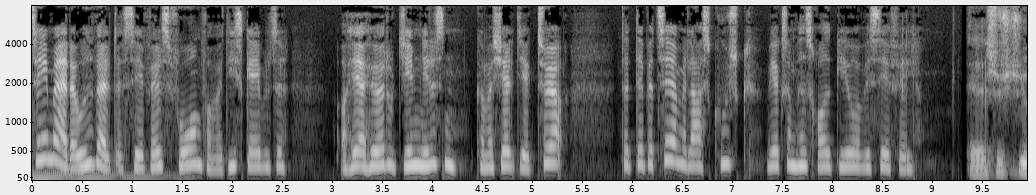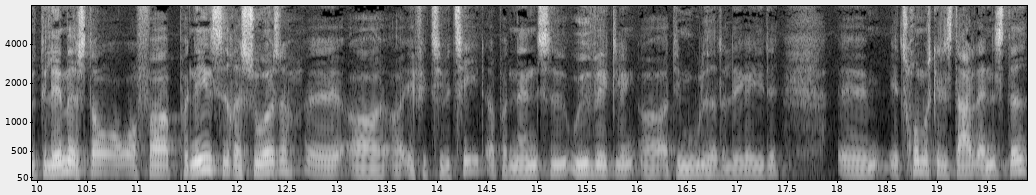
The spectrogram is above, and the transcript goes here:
Temaet er udvalgt af CFL's Forum for Værdiskabelse, og her hører du Jim Nielsen, kommerciel direktør, der debatterer med Lars Kusk, virksomhedsrådgiver ved CFL. Jeg synes jo, dilemmaet står over for på den ene side ressourcer øh, og, og effektivitet, og på den anden side udvikling og, og de muligheder, der ligger i det. Øh, jeg tror måske, det starter et andet sted.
